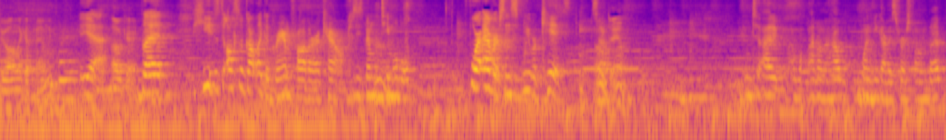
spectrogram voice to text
You on like a family plan? yeah. Okay. But he's also got like a grandfather account because he's been with T-Mobile forever since we were kids. So oh damn. And I, I don't know how when he got his first phone, but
